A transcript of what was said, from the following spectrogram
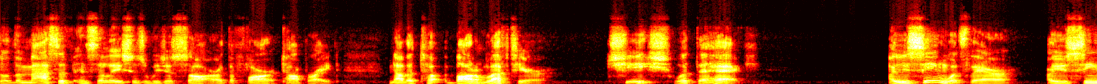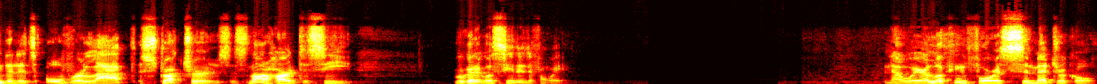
So the massive installations we just saw are at the far top right. Now the top, bottom left here, sheesh, what the heck? Are you seeing what's there? Are you seeing that it's overlapped structures? It's not hard to see. We're going to go see it a different way. Now we are looking for symmetrical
